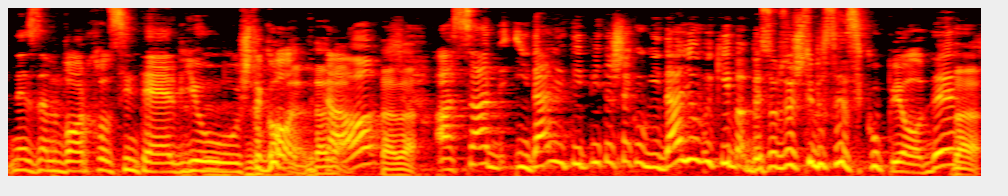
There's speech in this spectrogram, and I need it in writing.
ne znam, Warhols intervju, šta god, da, da, kao. Da, da, da. A sad i dalje ti pitaš nekog i dalje uvek ima, bez obzira što ima sve da se kupi ovde, da.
